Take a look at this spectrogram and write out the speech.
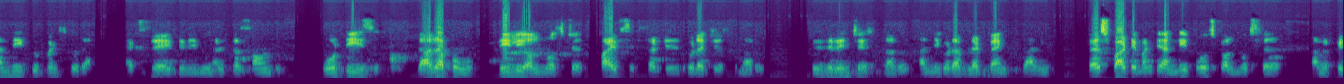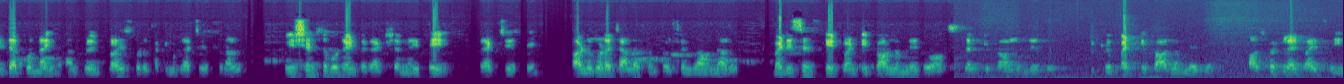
అన్ని ఎక్విప్మెంట్స్ కూడా ఎక్స్రే అయితేనేమి అల్ట్రాసౌండ్ ఓటీస్ దాదాపు daily almost five six surgeries కూడా చేస్తున్నారు. సిజరీన్ చేస్తున్నారు. అన్ని కూడా బ్లడ్ బ్యాంక్ కానీ బెస్ట్ పార్ట్ ఏమంటే అన్ని పోస్ట్ ఆల్మోస్ట్ ఆమె బిల్డప్ ఉన్నాయి. అందులో ఎంప్లాయీస్ కూడా సక్రమంగా చేస్తున్నారు. పేషెంట్స్ కూడా ఇంటరాక్షన్ అయితే ఇంటరాక్ట్ చేస్తే వాళ్ళు కూడా చాలా సంతోషంగా ఉన్నారు. మెడిసిన్స్కి ఎటువంటి ప్రాబ్లం లేదు. ఆక్సిజన్కి ప్రాబ్లం లేదు. ఎక్విప్మెంట్కి ప్రాబ్లం లేదు. హాస్పిటల్ అడ్వైజరీ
